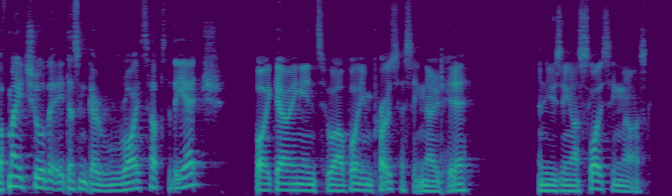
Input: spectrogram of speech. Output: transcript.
I've made sure that it doesn't go right up to the edge by going into our volume processing node here and using our slicing mask.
